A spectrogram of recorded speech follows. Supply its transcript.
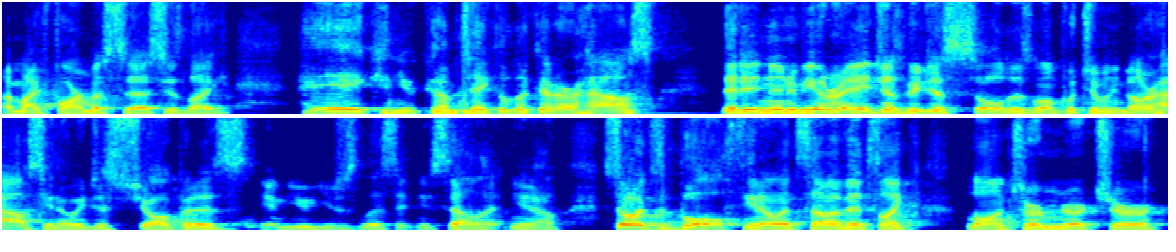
my pharmacist is like, hey, can you come take a look at our house? They didn't interview our agents. We just sold his $1.2 million house. You know, we just show up as, and you, you just list it and you sell it, you know? So it's both, you know, and some of it's like long-term nurture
